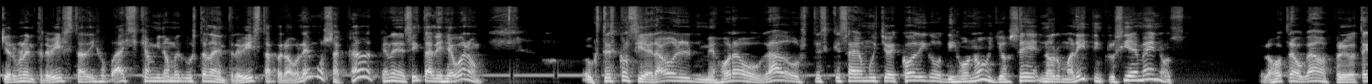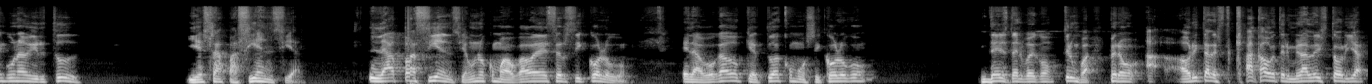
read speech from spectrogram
quiero una entrevista. Dijo, ay, es que a mí no me gusta la entrevista, pero hablemos acá, ¿qué necesita? Le dije, bueno, usted es considerado el mejor abogado, usted es que sabe mucho de código. Dijo, no, yo sé normalito, inclusive menos que los otros abogados, pero yo tengo una virtud y es la paciencia. La paciencia, uno como abogado debe ser psicólogo. El abogado que actúa como psicólogo, desde luego, triunfa. Pero ahorita les acabo de terminar la historia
